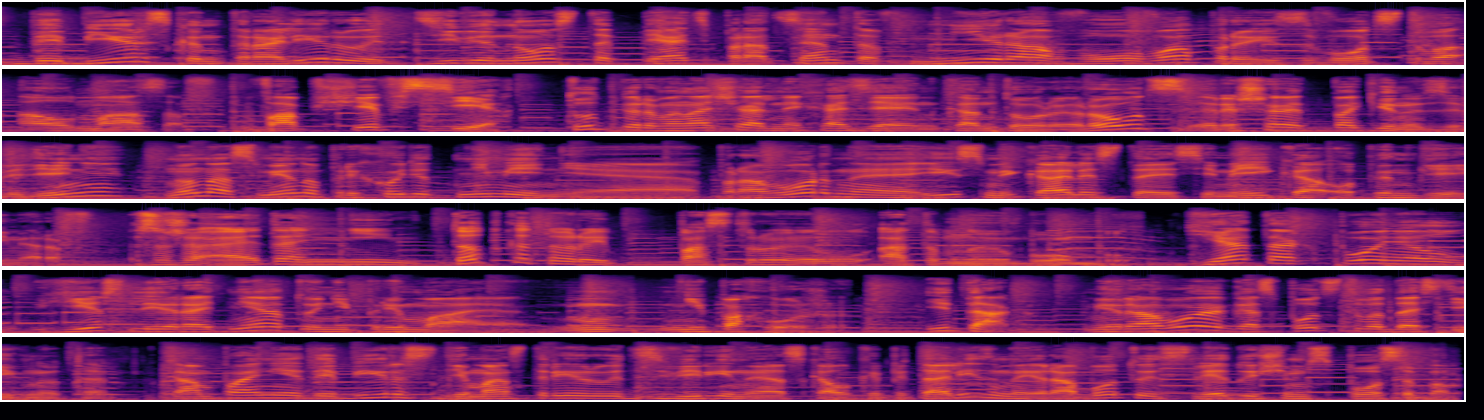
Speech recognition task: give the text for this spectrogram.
De Beers контролирует 95% мирового производства алмазов. Вообще всех. Тут первоначальный хозяин конторы Роудс решает покинуть заведение, но на смену приходит не менее проворная и смекалистая семейка опенгеймеров. Слушай, а это не тот, который построил атомную бомбу? Я так понял, если и родня, то не прямая. Ну, не похоже. Итак, мировое господство достигнуто. Компания De Beers демонстрирует звериный оскал капитализма туризма и работают следующим способом.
